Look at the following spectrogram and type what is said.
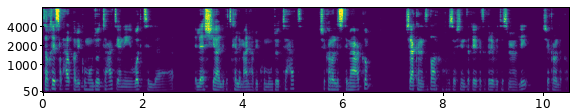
تلخيص الحلقة بيكون موجود تحت يعني وقت الأشياء اللي بتكلم عنها بيكون موجود تحت. شكرا لاستماعكم. شاكر انتظاركم 25 دقيقة تقريبا تسمعون لي. شكرا لكم.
